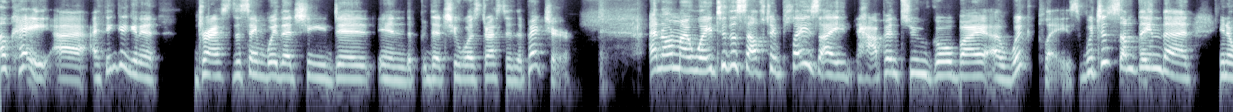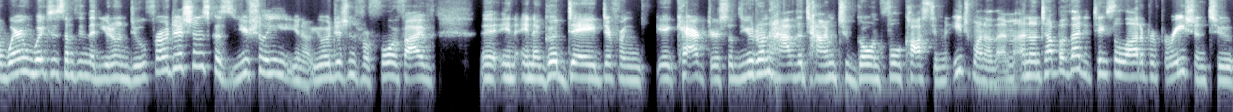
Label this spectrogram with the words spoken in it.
okay, uh, I think I'm gonna dress the same way that she did in the that she was dressed in the picture. And on my way to the self-tape place, I happened to go by a wig place, which is something that, you know, wearing wigs is something that you don't do for auditions because usually, you know, you audition for four or five in, in a good day, different uh, characters. So you don't have the time to go in full costume in each one of them. And on top of that, it takes a lot of preparation to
